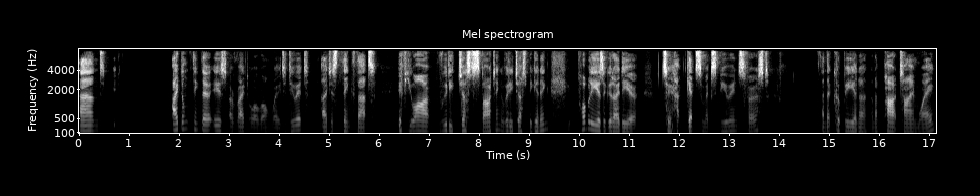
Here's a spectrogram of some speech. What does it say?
And I don't think there is a right or a wrong way to do it. I just think that if you are really just starting, really just beginning, it probably is a good idea to ha- get some experience first. And that could be in a, in a part time way.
